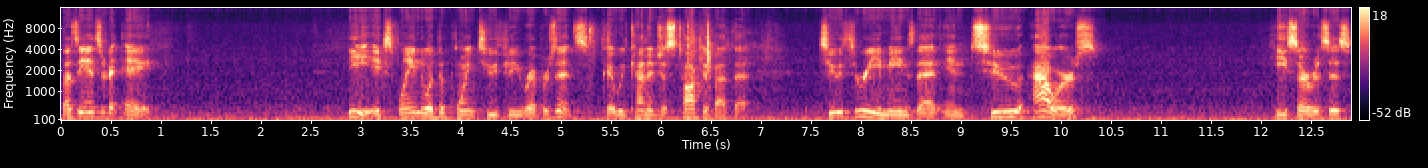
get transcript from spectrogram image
That's the answer to A. B, explain what the point two three represents. Okay, we kind of just talked about that. 2 3 means that in two hours, he services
